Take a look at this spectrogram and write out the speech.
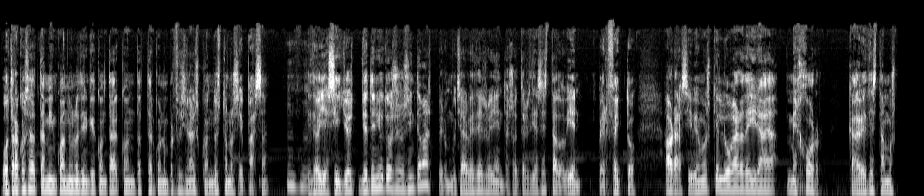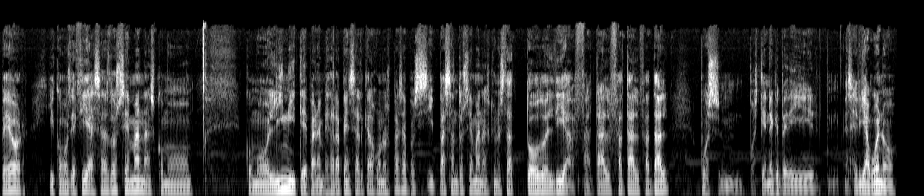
Otra cosa también cuando uno tiene que contactar con un profesional es cuando esto no se pasa. Dice, oye, sí, yo, yo, he tenido todos esos síntomas, pero muchas veces, oye, en dos o tres días he estado bien, perfecto. Ahora, si vemos que en lugar de ir a mejor, cada vez estamos peor, y como os decía, esas dos semanas como como límite para empezar a pensar que algo nos pasa, pues si pasan dos semanas que uno está todo el día fatal, fatal, fatal, pues, pues tiene que pedir, sería bueno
